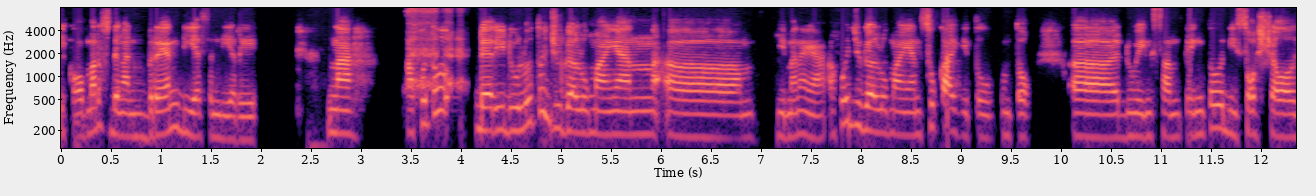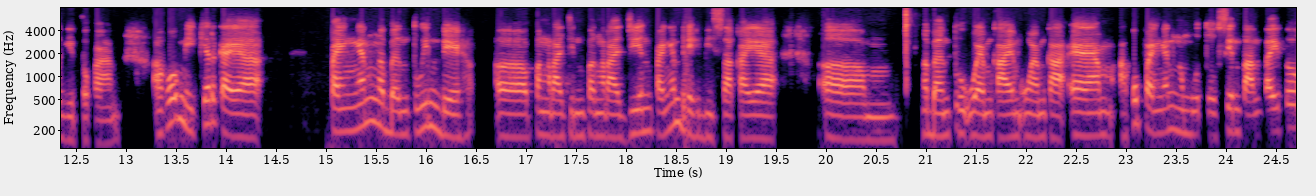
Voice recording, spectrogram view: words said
e-commerce dengan brand dia sendiri. Nah, aku tuh dari dulu tuh juga lumayan um, gimana ya? Aku juga lumayan suka gitu untuk uh, doing something tuh di social gitu kan. Aku mikir kayak pengen ngebantuin deh uh, pengrajin-pengrajin, pengen deh bisa kayak um, ngebantu UMKM UMKM. Aku pengen ngemutusin tante itu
